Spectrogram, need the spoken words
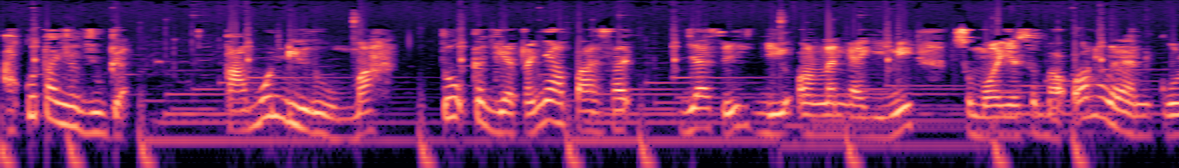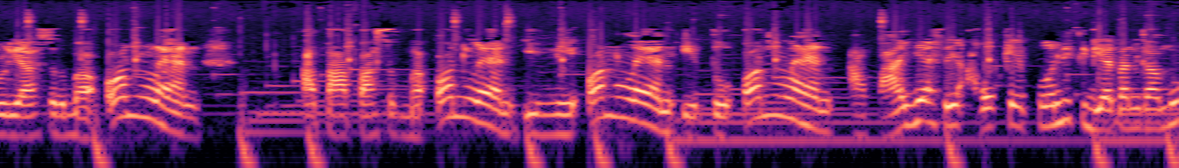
aku tanya juga, kamu di rumah tuh kegiatannya apa saja sih di online kayak gini? Semuanya serba online, kuliah serba online, apa-apa serba online, ini online, itu online, apa aja sih? Aku kepo nih kegiatan kamu.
